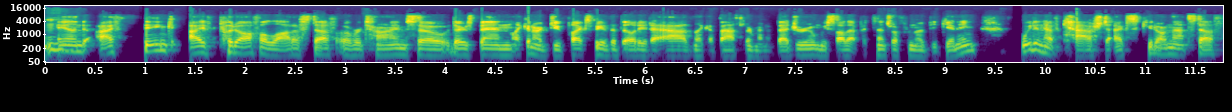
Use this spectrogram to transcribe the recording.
Mm-hmm. And I think I've put off a lot of stuff over time. So there's been like in our duplex, we have the ability to add like a bathroom and a bedroom. We saw that potential from the beginning. We didn't have cash to execute on that stuff.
